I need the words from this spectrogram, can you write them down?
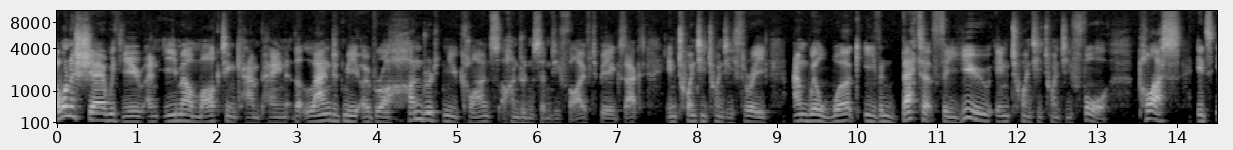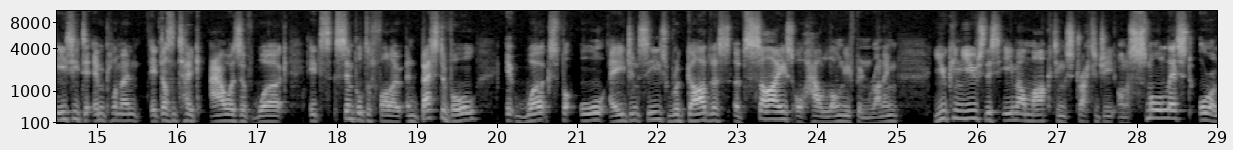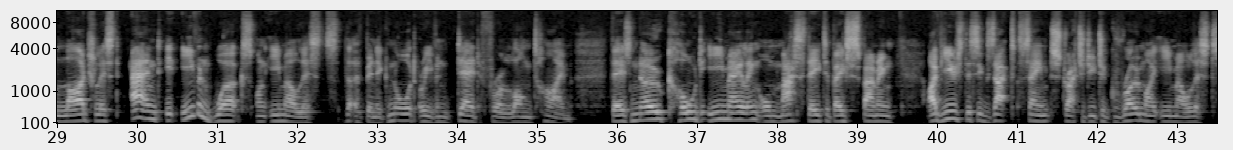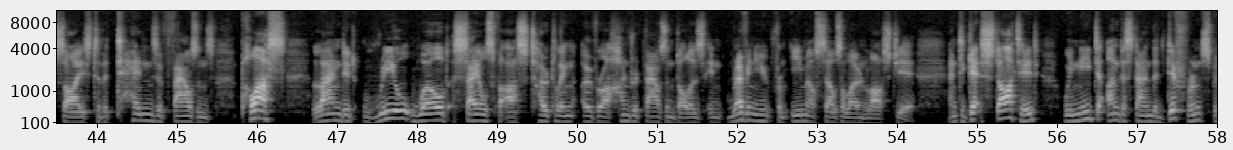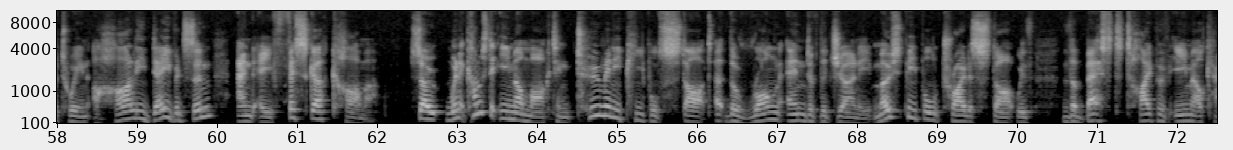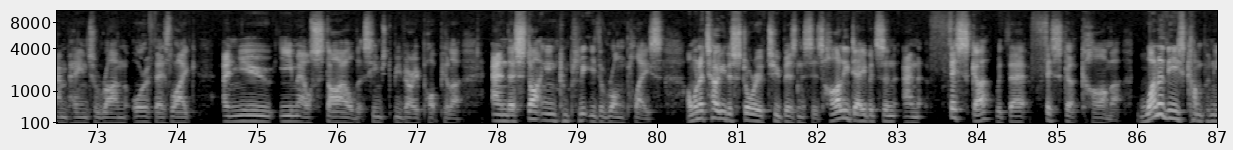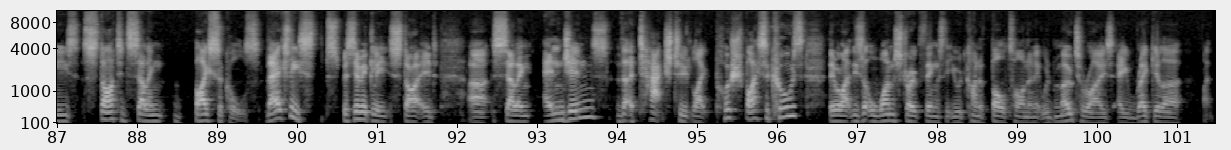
I want to share with you an email marketing campaign that landed me over 100 new clients, 175 to be exact, in 2023 and will work even better for you in 2024. Plus, it's easy to implement, it doesn't take hours of work, it's simple to follow, and best of all, it works for all agencies regardless of size or how long you've been running. You can use this email marketing strategy on a small list or a large list, and it even works on email lists that have been ignored or even dead for a long time. There's no cold emailing or mass database spamming. I've used this exact same strategy to grow my email list size to the tens of thousands, plus landed real world sales for us totaling over $100,000 in revenue from email sales alone last year. And to get started, we need to understand the difference between a Harley Davidson and a Fisker Karma. So when it comes to email marketing, too many people start at the wrong end of the journey. Most people try to start with the best type of email campaign to run, or if there's like a new email style that seems to be very popular and they're starting in completely the wrong place. I want to tell you the story of two businesses, Harley Davidson and Fisker with their Fisker Karma. One of these companies started selling bicycles. They actually specifically started uh, selling engines that attached to like push bicycles. They were like these little one-stroke things that you would kind of bolt on and it would motorize a regular like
